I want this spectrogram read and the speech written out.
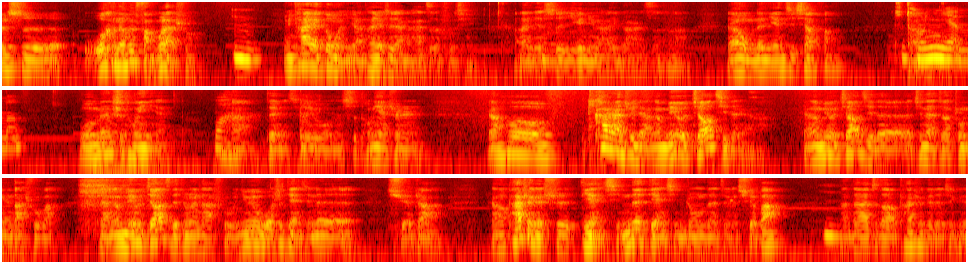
就是我可能会反过来说，嗯，因为他也跟我一样，他也是两个孩子的父亲，啊、也是一个女儿一个儿子啊，然后我们的年纪相仿，是同一年吗？我们是同一年，哇，啊，对，所以我们是同年生人。然后看上去两个没有交集的人啊，两个没有交集的，现在叫中年大叔吧，两个没有交集的中年大叔。因为我是典型的学渣，然后 Patrick 是典型的典型中的这个学霸。嗯，那大家知道 Patrick 的这个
